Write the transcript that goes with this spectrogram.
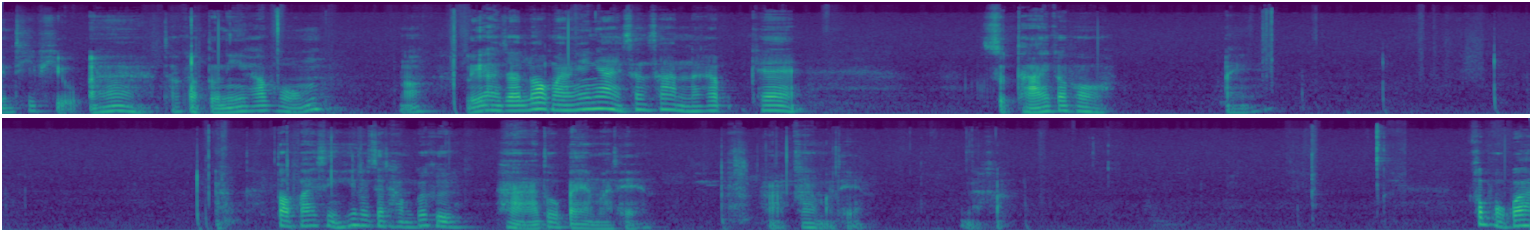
พื้นที่ผิว อ่า เท่ากับตัวนี้ครับผม เนาะ หรืออาจจะลอกมาง่าย ๆ สั้น ๆ นะครับ แค่ สุดท้ายก็พอไอต่อไปสิ่งที่เราจะทำก็คือ หาตัวแปรมาแทน หาค่ามาแทน นะครับเขาบอกว่า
